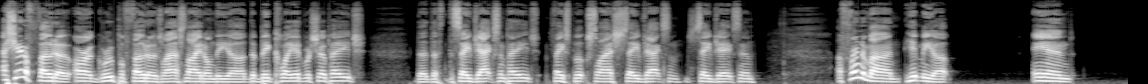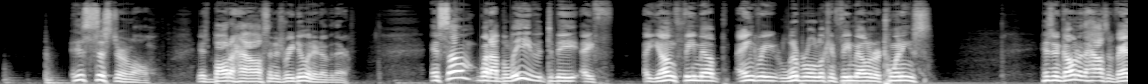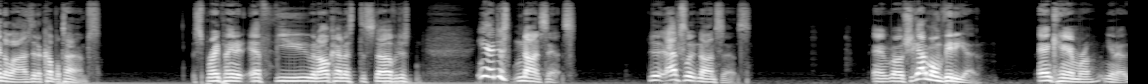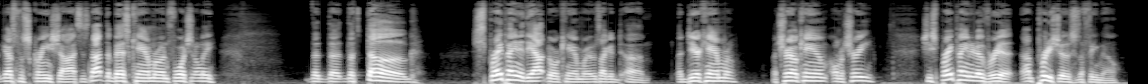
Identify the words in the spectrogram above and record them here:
I shared a photo or a group of photos last night on the uh, the Big Clay Edward Show page the, the, the Save Jackson page, Facebook slash Save Jackson, Save Jackson. A friend of mine hit me up, and his sister in law has bought a house and is redoing it over there. And some, what I believe to be a, a young female, angry, liberal looking female in her 20s, has been going to the house and vandalized it a couple times. Spray painted FU and all kind of stuff. Just you know, just nonsense. Just absolute nonsense. And well, she got them on video and camera. You know, got some screenshots. It's not the best camera, unfortunately. The the the thug spray painted the outdoor camera. It was like a uh, a deer camera, a trail cam on a tree. She spray painted over it. I'm pretty sure this is a female.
